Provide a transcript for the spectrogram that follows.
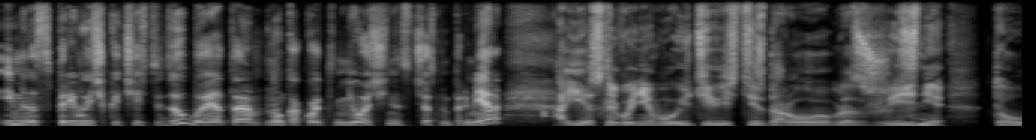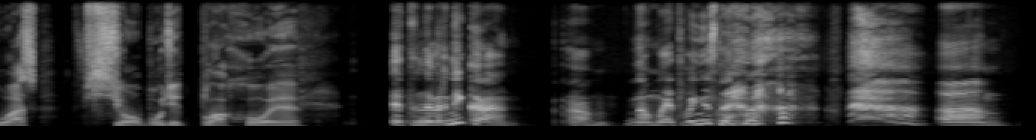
именно с привычкой чистить зубы это, ну, какой-то не очень, если честно, пример. А если вы не будете вести здоровый образ жизни, то у вас все будет плохое. Это наверняка, но мы этого не знаем.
